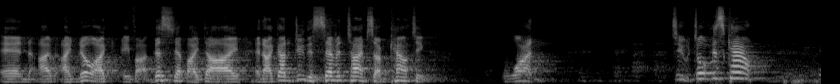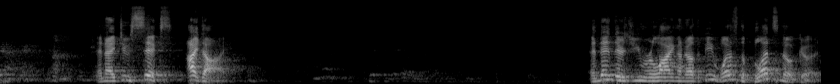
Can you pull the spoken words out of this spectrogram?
and I, I know I, if I misstep, I die, and I got to do this seven times, so I'm counting. One, two, don't miscount and I do six, I die. And then there's you relying on other people. What if the blood's no good?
